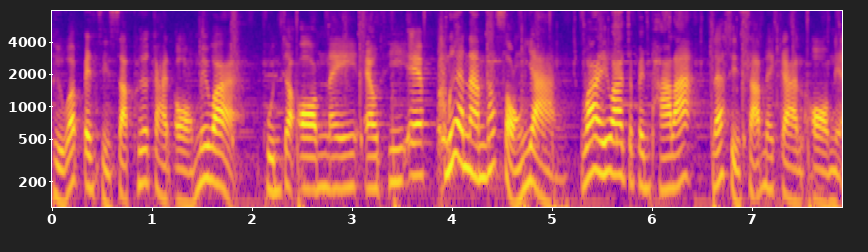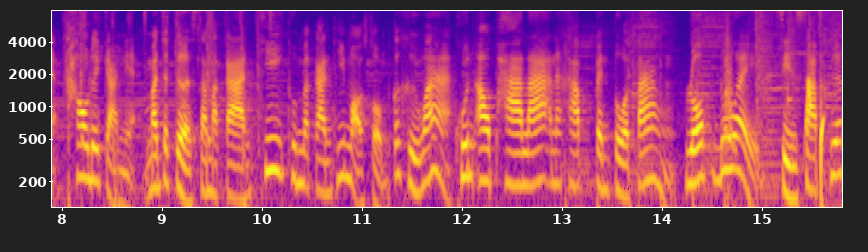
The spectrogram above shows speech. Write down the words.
ถือว่าเป็นสินทรัพย์เพื่อการออมไม่ว่า คุณจะออมใน LTF เมื่อนำทั้ง2อย่างว่าว่าจะเป็นภาระและสินทรัพย์ในการออมเนี่ยเข้าด้วยกันเนี่ยมันจะเกิดสมการที่ทุนประกันที่เหมาะสมก็คือว่าคุณเอาภาระนะครับเป็นตัวตั้งลบด้วยสินทรัพย์เพื่อ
